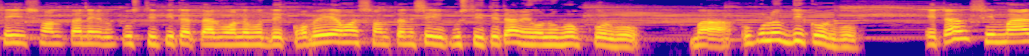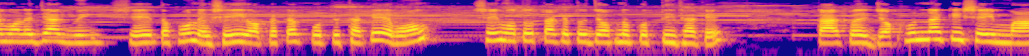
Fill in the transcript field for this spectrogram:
সেই সন্তানের উপস্থিতিটা তার মনের মধ্যে, কবে আমার সন্তানের সেই উপস্থিতিটা আমি অনুভব করব বা উপলব্ধি করব। এটা সেই মায়ের মনে জাগবেই। সে তখন সেই অপেক্ষা করতে থাকে এবং সেই মতো তাকে তো যত্ন করতেই থাকে। তারপরে যখন নাকি সেই মা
